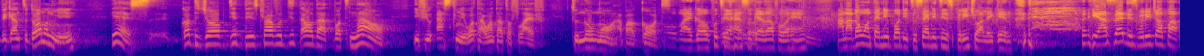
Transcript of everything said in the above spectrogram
began to dawn on me. Yes, got the job, did this, traveled, did all that. But now, if you ask me what I want out of life, to know more about God. Oh my God, put Praise your hands together for him. And I don't want anybody to say anything spiritual again. he has said the spiritual part.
